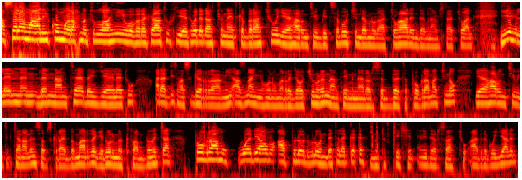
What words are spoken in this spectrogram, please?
السلام عليكم ورحمة الله وبركاته። የተወደዳችሁና የተከበራችሁ የሀሩን ቲቪ ቤተሰቦች እንደምን ውላችኋል? እንደምን አምሽታችኋል? ይህ ለእናንተ በየዕለቱ አዳዲስ አስገራሚ አዝናኝ የሆኑ መረጃዎችን ወደ እናንተ የምናደርስበት ፕሮግራማችን ነው። የሀሩን ቲቪ ዩቲዩብ channel ን subscribe በማድረግ የደወል ምልክቷን በመጫን ፕሮግራሙ ወዲያውኑ upload ብሎ እንደተለቀቀ notification እንዲደርሳችሁ አድርጉ እያልን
